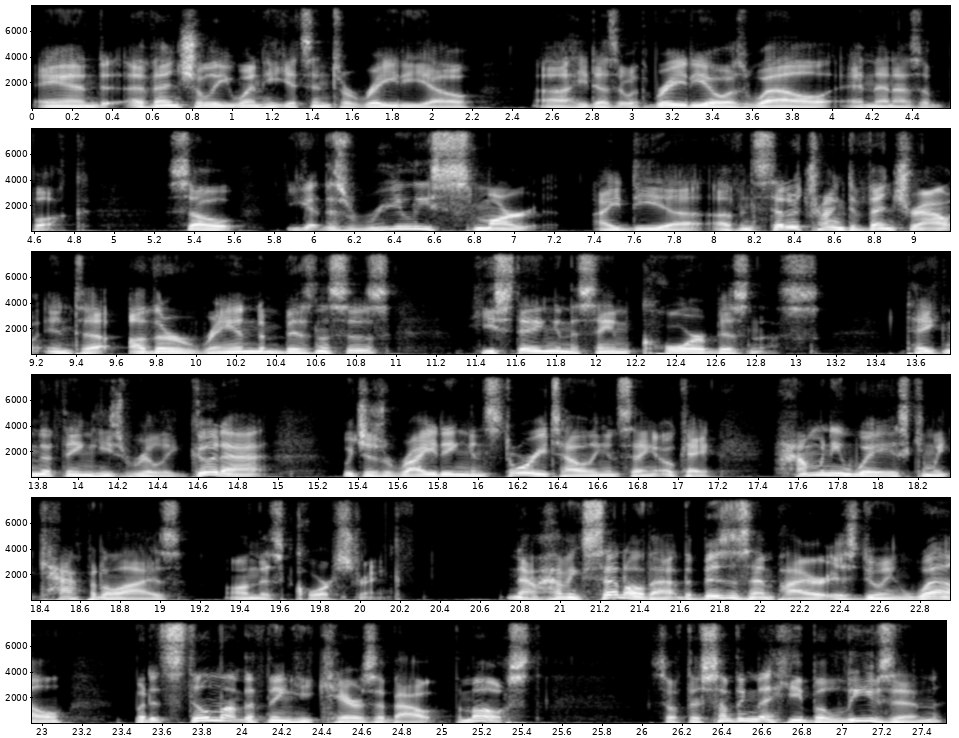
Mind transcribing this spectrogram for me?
and eventually when he gets into radio, uh, he does it with radio as well, and then as a book. So you get this really smart idea of instead of trying to venture out into other random businesses, he's staying in the same core business, taking the thing he's really good at, which is writing and storytelling, and saying, okay, how many ways can we capitalize on this core strength? Now, having said all that, the business empire is doing well, but it's still not the thing he cares about the most. So if there's something that he believes in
